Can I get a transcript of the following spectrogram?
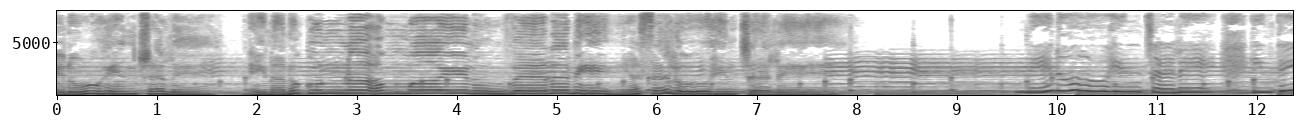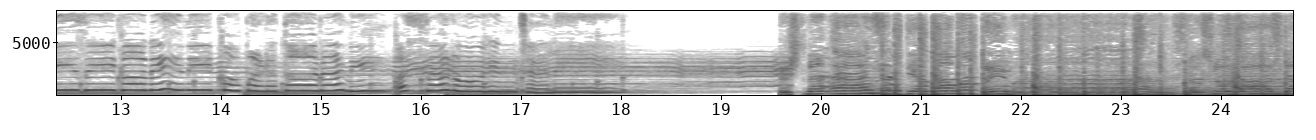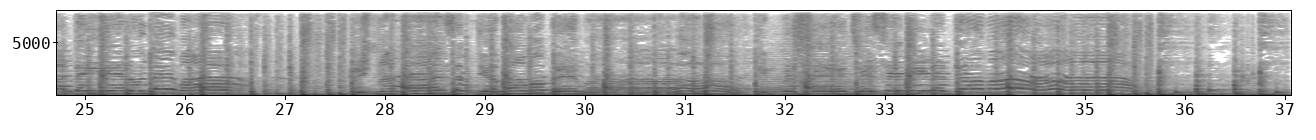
నేను ఊహించలే నేననుకున్న అమ్మాయి నువ్వేనని అసలు ఊహించలే. నేను ఊహించలే ఇంత ఈజీగానే నీకు పడతానని అస్సలు ఊహించలే. కృష్ణ సత్యభామ ప్రేమ. స్లో స్లోగా స్టార్ట్ అయ్యేను లేమా కృష్ణ సత్యభామ ప్రేమ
